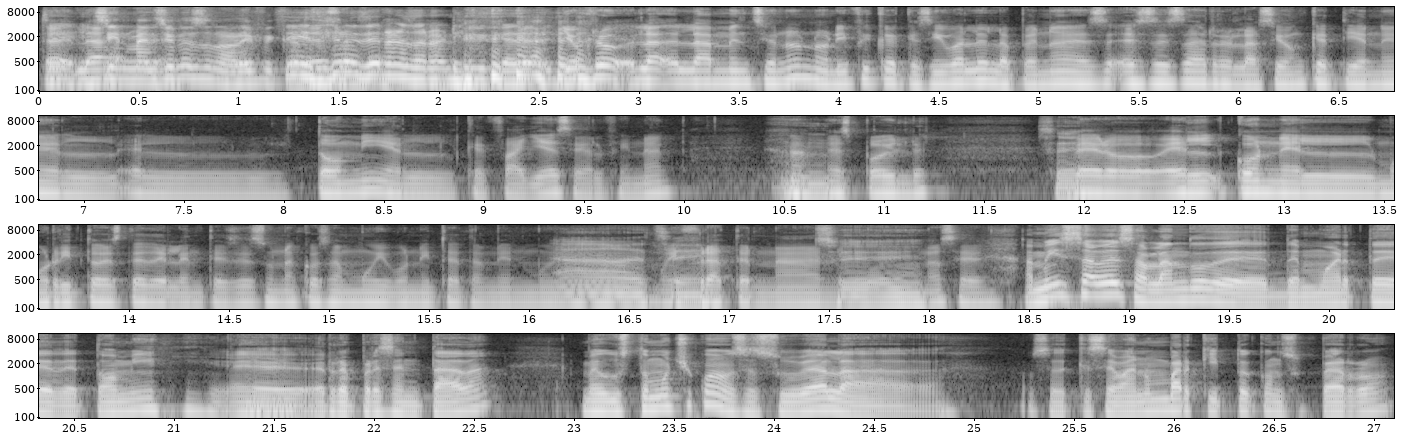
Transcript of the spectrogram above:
Sí, la- Sin menciones honoríficas. Sí, hicieron las honoríficas. Yo creo la, la mención honorífica que sí vale la pena es, es esa relación que tiene el, el Tommy, el que fallece al final. Spoiler. Sí. Pero él con el morrito este de lentes es una cosa muy bonita también, muy, Ah, muy sí. fraternal. Sí. muy- no sé. A mí, ¿sabes? Hablando de, de muerte de Tommy eh, representada, me gustó mucho cuando se sube a la... O sea, que se va en un barquito con su perro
